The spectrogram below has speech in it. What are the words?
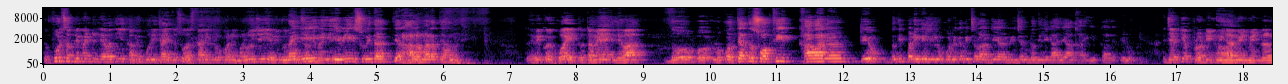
તો ફૂડ સપ્લિમેન્ટરી લેવાથી એ કમી પૂરી થાય તો શું સ્થાનિક લોકોને મળવું જોઈએ એવી? એવી સુવિધા અત્યારે હાલ અમારા ત્યાં નથી. તો એવી કોઈ હોય તો તમે લેવા? તો લોકો અત્યારે તો શોખથી ખાવાના ટેવ બધી પડી ગયેલી લોકોને કે ભાઈ ચલો આજે આ રીઝન બદલી કે આજે આ ખાઈએ કાલે પેલું જેમ કે પ્રોટીન વિટામિન મિનરલ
